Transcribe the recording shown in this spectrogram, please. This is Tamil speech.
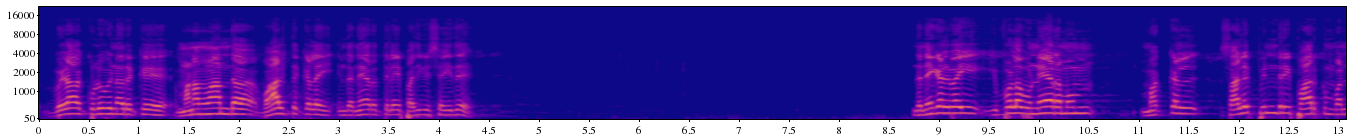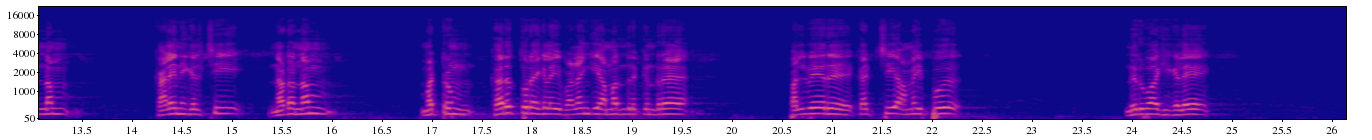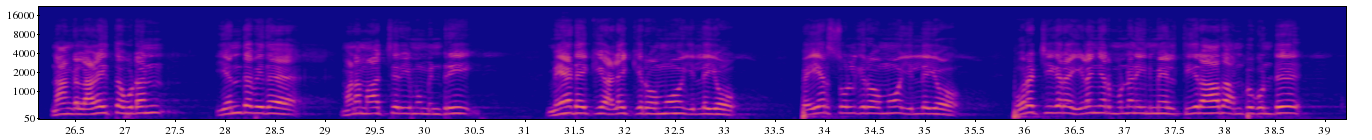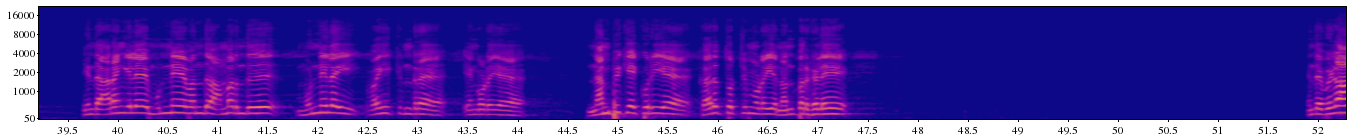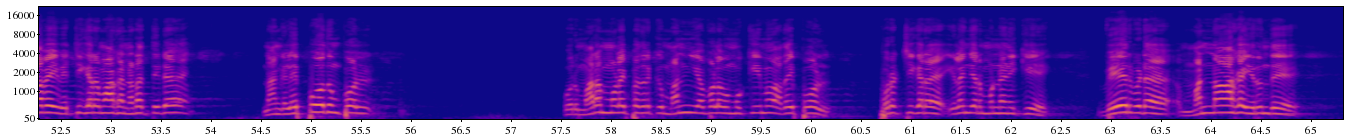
விழா குழுவினருக்கு மனமார்ந்த வாழ்த்துக்களை இந்த நேரத்திலே பதிவு செய்து இந்த நிகழ்வை இவ்வளவு நேரமும் மக்கள் சலிப்பின்றி பார்க்கும் வண்ணம் கலை நிகழ்ச்சி நடனம் மற்றும் கருத்துரைகளை வழங்கி அமர்ந்திருக்கின்ற பல்வேறு கட்சி அமைப்பு நிர்வாகிகளே நாங்கள் அழைத்தவுடன் எந்தவித மனமாச்சரியமும் இன்றி மேடைக்கு அழைக்கிறோமோ இல்லையோ? பெயர் சொல்கிறோமோ இல்லையோ? புரட்சிகர இளைஞர் முன்னணியின் மேல் தீராத அன்பு கொண்டு இந்த அரங்கிலே முன்னே வந்து அமர்ந்து முன்னிலை வகிக்கின்ற எங்களுடைய நம்பிக்கைக்குரிய கருத்தொற்றுமுடைய நண்பர்களே இந்த விழாவை வெற்றிகரமாக நடத்திட நாங்கள் எப்போதும் போல் ஒரு மரம் முளைப்பதற்கு மண் எவ்வளவு முக்கியமோ அதைப்போல் புரட்சிகர இளைஞர் முன்னணிக்கு வேர்விட மண்ணாக இருந்து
